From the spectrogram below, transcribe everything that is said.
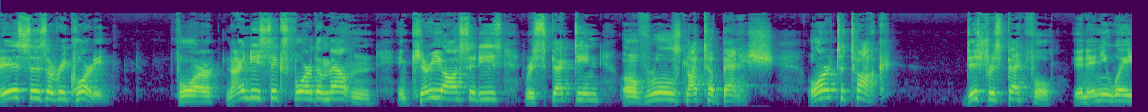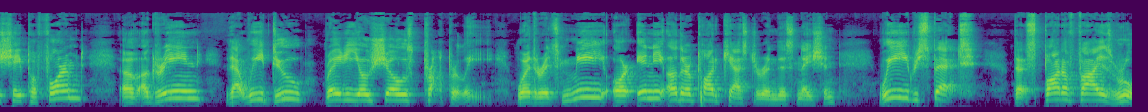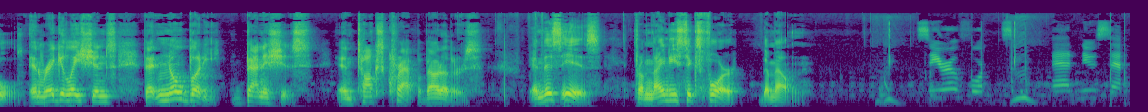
This is a recording for 96 for The Mountain and curiosities respecting of rules not to banish or to talk disrespectful in any way, shape, or form of agreeing that we do radio shows properly. Whether it's me or any other podcaster in this nation, we respect that Spotify's rules and regulations that nobody banishes and talks crap about others. And this is from 96.4 The Mountain. Zero four. Add new.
